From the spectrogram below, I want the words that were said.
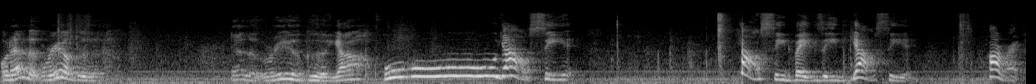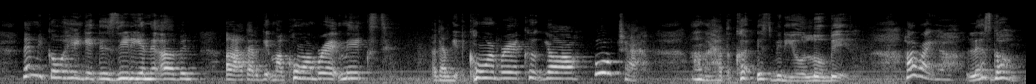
Oh, that look real good. That look real good, y'all. Ooh, y'all see it. Y'all see the baked ziti. Y'all see it all right let me go ahead and get this ziti in the oven. Uh, i gotta get my cornbread mixed. I gotta get the cornbread cooked y'all. Woo, child. I'm gonna have to cut this video a little bit. All right y'all let's go.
